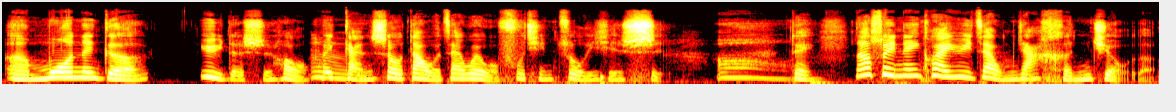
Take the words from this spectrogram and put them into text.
呃摸那个玉的时候，会感受到我在为我父亲做一些事。哦，对，然后所以那一块玉在我们家很久了。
